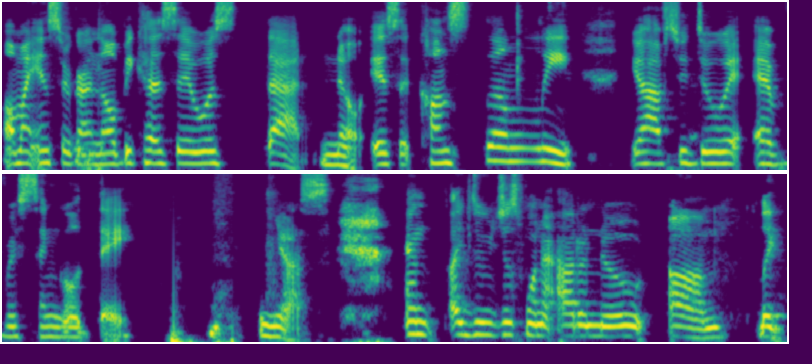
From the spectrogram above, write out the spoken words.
on my Instagram. No, because it was that. No, it's a constantly. You have to do it every single day. Yes. And I do just want to add a note. Um, like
